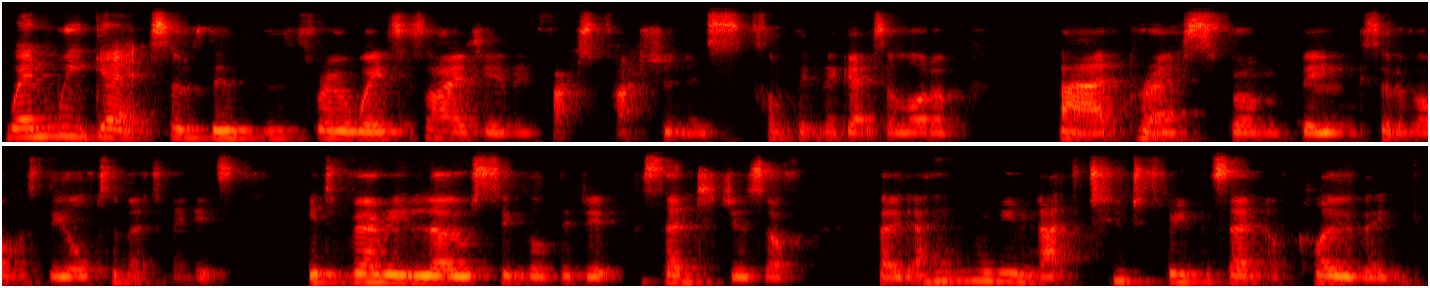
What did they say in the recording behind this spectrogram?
When we get sort of the, the throwaway society, I mean, fast fashion is something that gets a lot of bad press from being sort of almost the ultimate. I mean, it's it's very low single digit percentages of clothing. I think maybe even like two to three percent of clothing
